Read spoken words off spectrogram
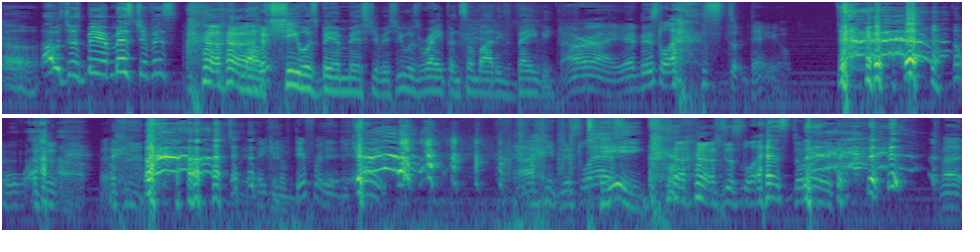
Oh, I was just being mischievous. no, she was being mischievous. You was raping somebody's baby. All right, and this last damn. wow. Making them different in Detroit. Right, this last, this last story. Uh,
